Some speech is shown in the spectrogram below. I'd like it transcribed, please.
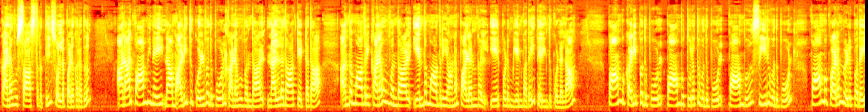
கனவு சாஸ்திரத்தில் சொல்லப்படுகிறது. ஆனால் பாம்பினை நாம் அடித்து கொள்வது போல் கனவு வந்தால் நல்லதா கெட்டதா? அந்த மாதிரி கனவு வந்தால் எந்த மாதிரியான பலன்கள் ஏற்படும் என்பதை தெரிந்து கொள்ளலாம். பாம்பு கடிப்பது போல் பாம்பு துரத்துவது போல் பாம்பு சீறுவது போல் பாம்பு படம் எடுப்பதை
